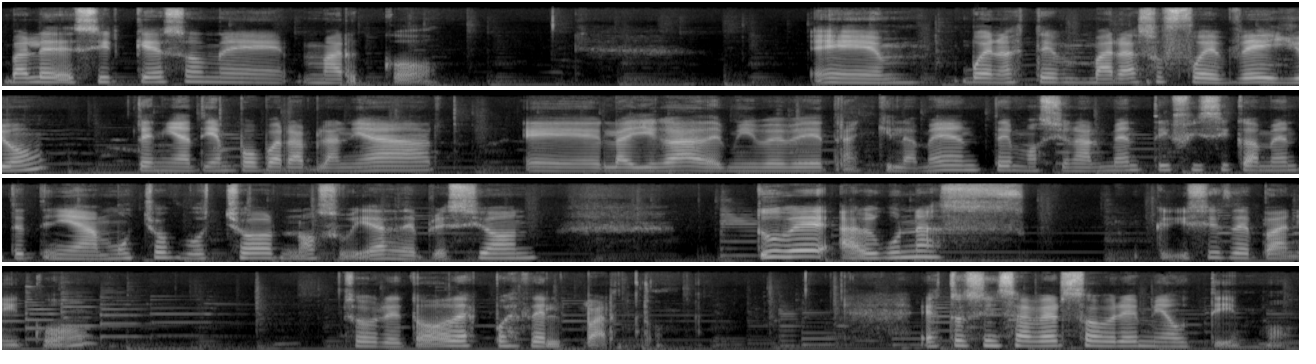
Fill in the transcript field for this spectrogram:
Vale decir que eso me marcó. Em, bueno, este embarazo fue bello. Tenía tiempo para planear, eh, la llegada de mi bebé tranquilamente, emocionalmente y físicamente. Tenía muchos bochornos, subidas de presión. Tuve algunas crisis de pánico, sobre todo después del parto. Esto sin saber sobre mi autismo.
